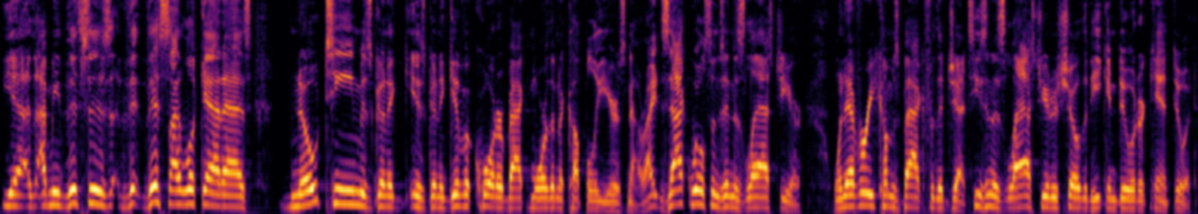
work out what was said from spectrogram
Yeah, I mean, this is this I look at as no team is going to is going to give a quarterback more than a couple of years now, right? Zach Wilson's in his last year. Whenever he comes back for the Jets, he's in his last year to show that he can do it or can't do it.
